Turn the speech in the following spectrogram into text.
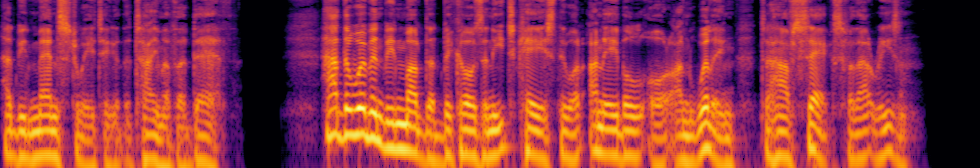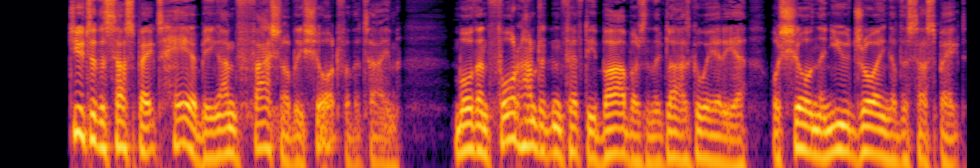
had been menstruating at the time of their death. Had the women been murdered because in each case they were unable or unwilling to have sex for that reason? Due to the suspect's hair being unfashionably short for the time, more than 450 barbers in the Glasgow area were shown the new drawing of the suspect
